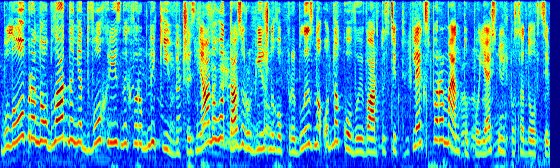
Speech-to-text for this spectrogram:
Було обрано обладнання двох різних виробників – вітчизняного та зарубіжного, приблизно однакової вартості. Для експерименту, пояснюють посадовці.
